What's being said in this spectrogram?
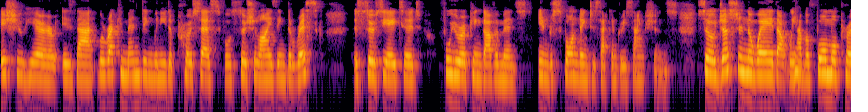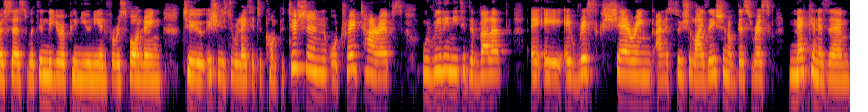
issue here is that we're recommending we need a process for socializing the risk associated for European governments in responding to secondary sanctions. So, just in the way that we have a formal process within the European Union for responding to issues related to competition or trade tariffs, we really need to develop a, a, risk sharing and a socialization of this risk mechanism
